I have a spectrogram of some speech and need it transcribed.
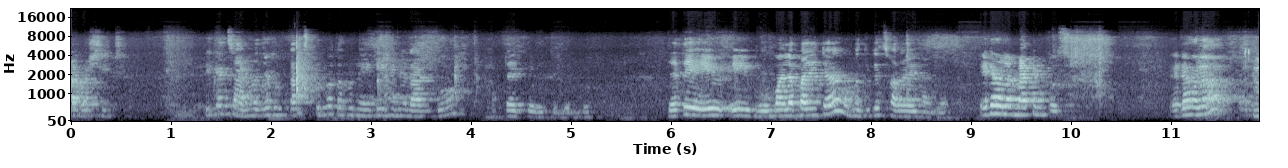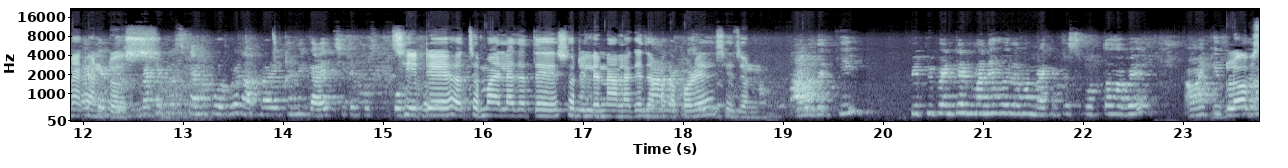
রাবার শিট ঠিক আছে আমরা যখন কাজ করব তখন এইটা এখানে রাখব টাইট করে তুলে দেবো যাতে এই এই ময়লা পানিটা অন্যদিকে ছড়াই না যায়। এটা হলো ম্যাকেন্টোস এটা হলো ম্যাকেন্টোস। ম্যাকেন্টোস কেন করবেন? আপনার এখানে গায়ে ছিটে ছিটে হচ্ছে ময়লা যাতে শরীরে না লাগে জামা কাপড়ে সেজন্য। সেজন্য। আমাদের কি? পিপি প্যান্টের মানে হলো আমার ম্যাকেন্টোস পরতে হবে। আমার কি গ্লোভস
